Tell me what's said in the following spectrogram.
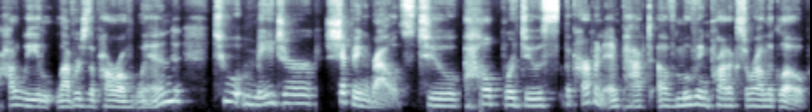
how do we leverage the power of wind to major shipping routes to help reduce the carbon impact of moving products around the globe.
